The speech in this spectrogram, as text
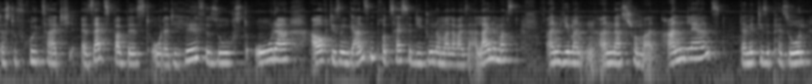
dass du frühzeitig ersetzbar bist oder die Hilfe suchst oder auch diesen ganzen Prozesse, die du normalerweise alleine machst, an jemanden anders schon mal anlernst, damit diese Person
